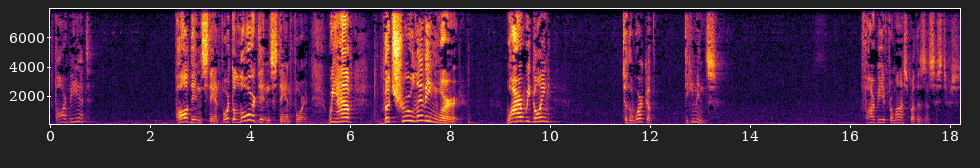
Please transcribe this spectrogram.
Far be it. Paul didn't stand for it. The Lord didn't stand for it. We have the true living word. Why are we going to the work of demons. Far be it from us, brothers and sisters.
